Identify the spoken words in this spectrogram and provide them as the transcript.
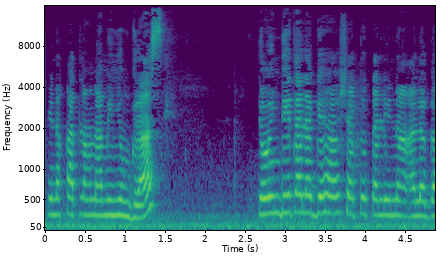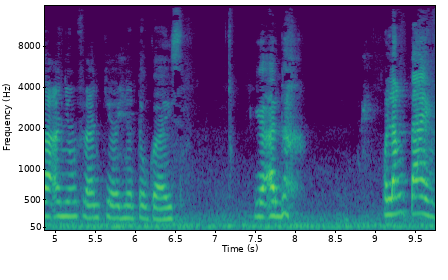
Pinakat lang namin yung grass. So, hindi talaga siya totally na alagaan yung front yard na to, guys. Yan. Walang time.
